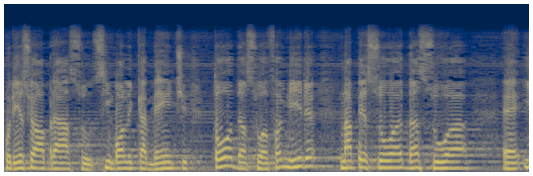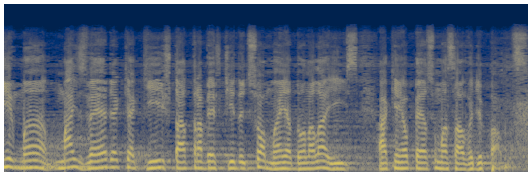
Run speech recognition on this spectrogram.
Por isso eu abraço simbolicamente toda a sua família na pessoa da sua é, irmã mais velha que aqui está travestida de sua mãe, a dona Laís, a quem eu peço uma salva de palmas.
